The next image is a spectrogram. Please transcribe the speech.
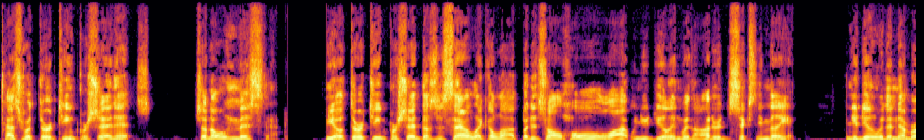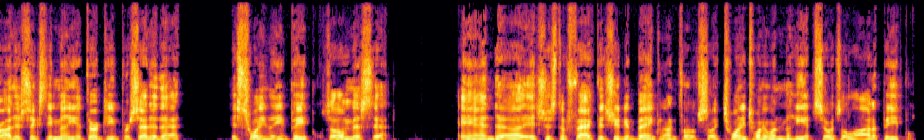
That's what 13% is. So don't miss that. You know, 13% doesn't sound like a lot, but it's a whole lot when you're dealing with 160 million. When you're dealing with a number 160 million, 13% of that is 20 million people. So don't miss that. And uh, it's just a fact that you can bank on, folks, like 20, 21 million. So it's a lot of people.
